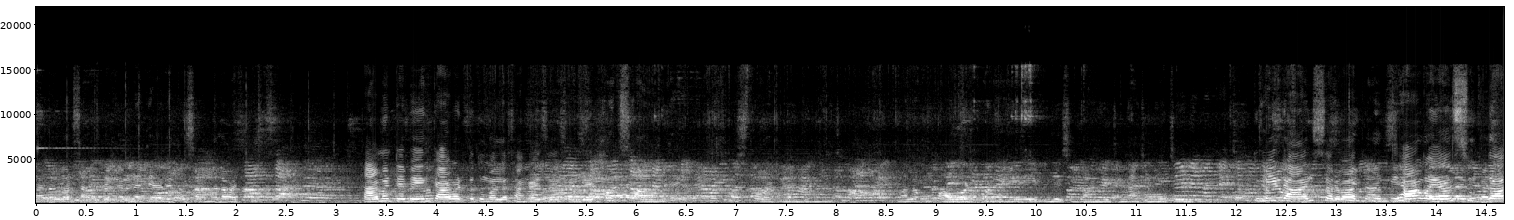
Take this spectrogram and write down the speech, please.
वारंवार साजरे करण्यात यावेत असं आम्हाला वाटतं. काय म्हणते बेन? काय वाटतं तुम्हाला सांगायचं संदेश? खूपच मस्त वाटलं मला खूप आवड पण आहे. म्हणजे गाण्याची नाचण्याची तुम्ही डान्स सर्वात ह्या वयात सुद्धा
